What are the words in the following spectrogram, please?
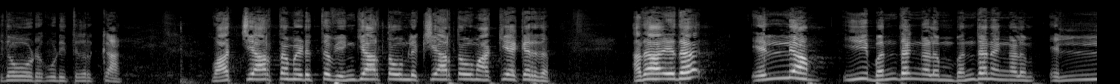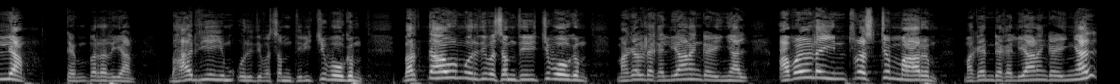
ഇതോടുകൂടി തീർക്കാൻ വാച്യാർത്ഥം എടുത്ത് വ്യംഗ്യാർത്ഥവും ലക്ഷ്യാർത്ഥവും ആക്കിയേക്കരുത്. അതായത് എല്ലാം ഈ ബന്ധങ്ങളും ബന്ധനങ്ങളും എല്ലാം ടെമ്പററിയാണ് ഭാര്യയും ഒരു ദിവസം തിരിച്ചു പോകും. ഭർത്താവും ഒരു ദിവസം തിരിച്ചു പോകും. മകളുടെ കല്യാണം കഴിഞ്ഞാൽ അവളുടെ ഇൻട്രസ്റ്റും മാറും. മകന്റെ കല്യാണം കഴിഞ്ഞാൽ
